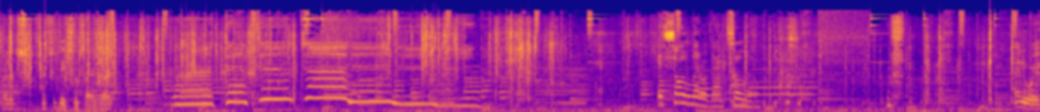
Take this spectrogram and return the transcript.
But it's it's a decent size, right? Dun, dun, dun. It's so little, Dad. So little. Anyway,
